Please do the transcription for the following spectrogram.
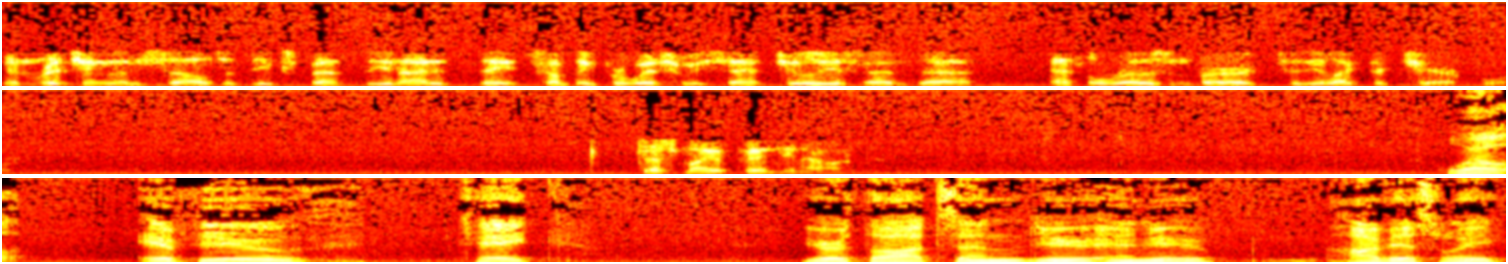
enriching themselves at the expense of the United States, something for which we sent Julius and uh, Ethel Rosenberg to the electric chair for. Just my opinion, however. Well, if you take your thoughts and you and you obviously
